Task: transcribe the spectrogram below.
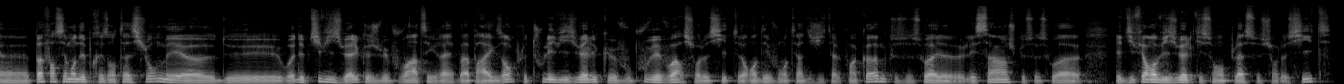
Euh, pas forcément des présentations, mais euh, des, petits visuels que je vais pouvoir intégrer. Bah, par exemple, tous les visuels que vous pouvez voir sur le site rendez-vous que ce soit euh, les singes, que ce soit les différents visuels qui sont en place sur le site,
